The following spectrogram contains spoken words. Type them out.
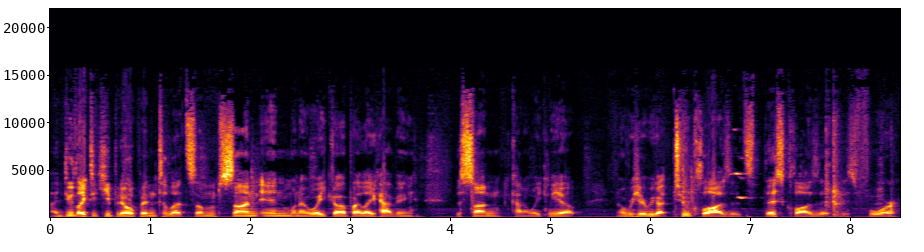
I do like to keep it open to let some sun in when I wake up. I like having the sun kind of wake me up. And over here we got two closets. This closet is for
